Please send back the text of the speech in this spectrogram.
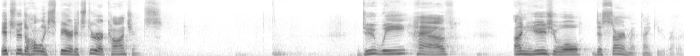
It's through the Holy Spirit, it's through our conscience. Do we have unusual discernment? Thank you, brother.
